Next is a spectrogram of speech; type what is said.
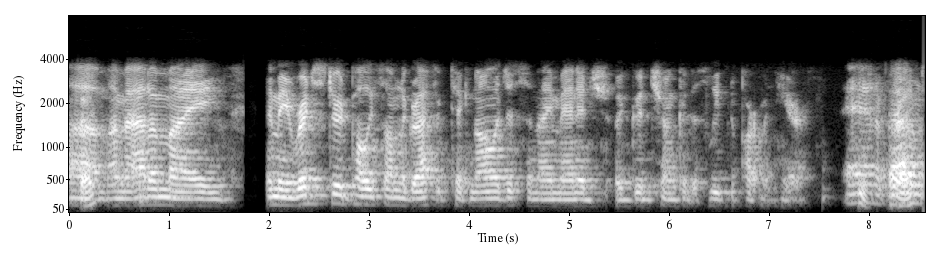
Okay. Um, I'm Adam. I am a registered polysomnographic technologist, and I manage a good chunk of the sleep department here. And if Adam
